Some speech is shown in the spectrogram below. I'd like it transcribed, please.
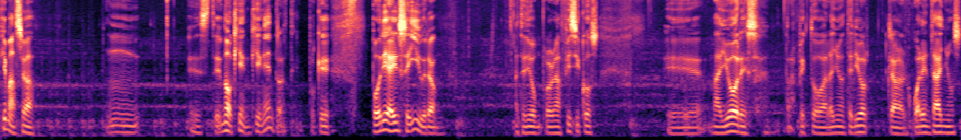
¿Qué más se va? Este, no, ¿quién, ¿quién entra? Porque podría irse Ibra. Ha tenido problemas físicos eh, mayores respecto al año anterior. Claro, a los 40 años.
